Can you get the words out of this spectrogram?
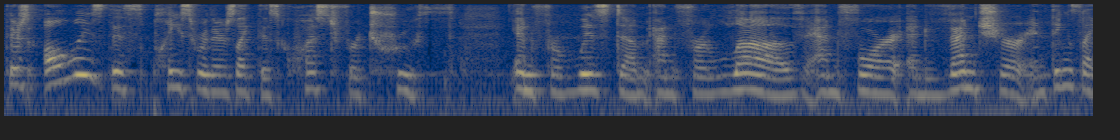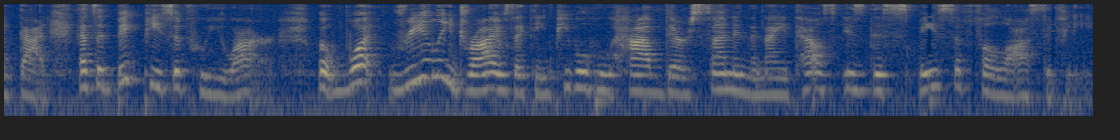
there's always this place where there's like this quest for truth and for wisdom and for love and for adventure and things like that. That's a big piece of who you are. But what really drives, I think, people who have their sun in the ninth house is this space of philosophy,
